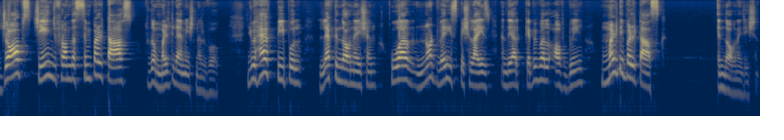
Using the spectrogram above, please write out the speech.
Jobs change from the simple task to the multidimensional work. You have people left in the organization who are not very specialized and they are capable of doing multiple tasks in the organization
